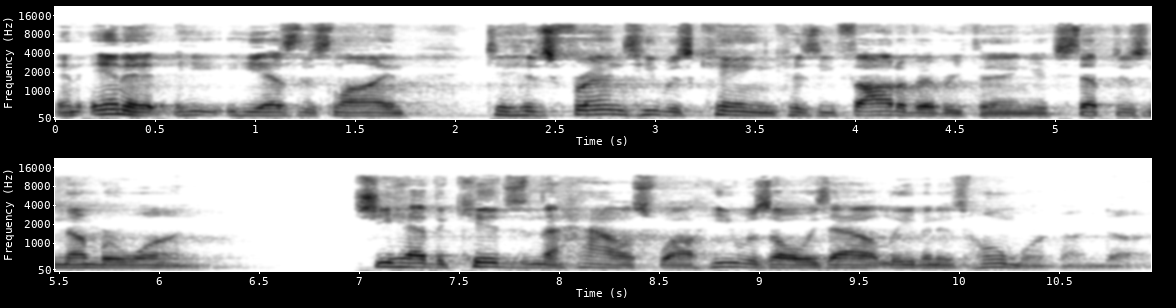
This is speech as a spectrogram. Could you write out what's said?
And in it, he, he has this line To his friends, he was king because he thought of everything except his number one. She had the kids in the house while he was always out leaving his homework undone.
